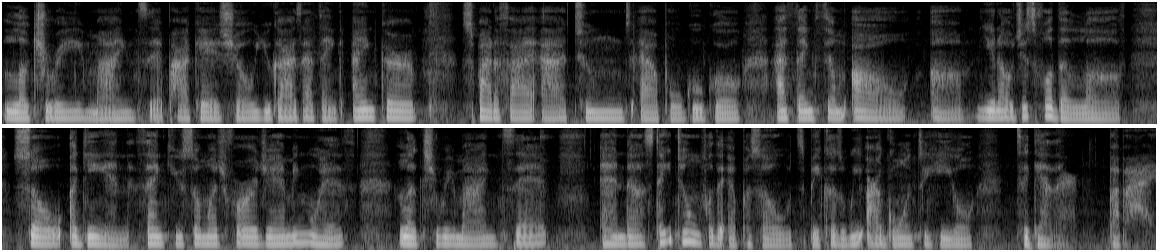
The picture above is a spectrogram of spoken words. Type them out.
Luxury Mindset Podcast Show. You guys, I thank Anchor, Spotify, iTunes, Apple, Google. I thank them all um, you know, just for the love. So, again, thank you so much for jamming with Luxury Mindset. And uh, stay tuned for the episodes because we are going to heal together. Bye bye.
